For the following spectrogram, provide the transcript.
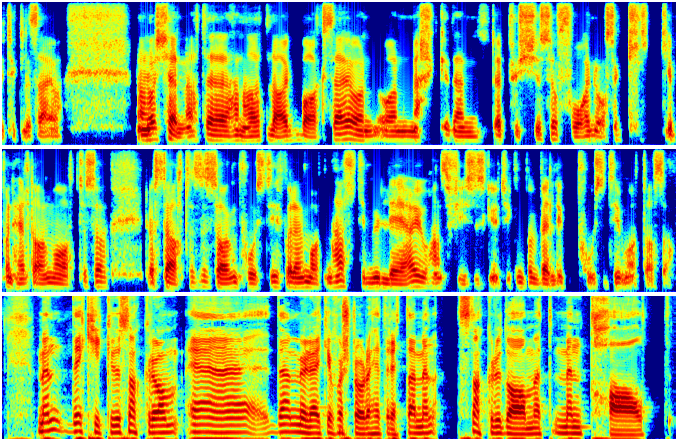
utvikle seg. Og når han da kjenner at han har et lag bak seg og han, og han merker den, det pushet, så får han jo også kicket på en helt annen måte. Så det å starte sesongen positivt på den måten her stimulerer jo hans fysiske utvikling på en veldig positiv måte. Altså. Men det kicket du snakker om, eh, det er mulig jeg ikke forstår det helt rett der, men snakker du da om et mentalt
